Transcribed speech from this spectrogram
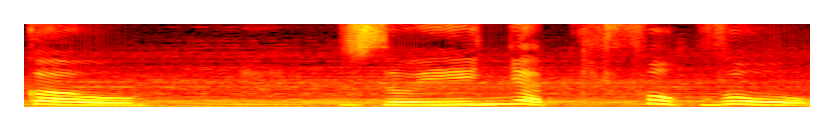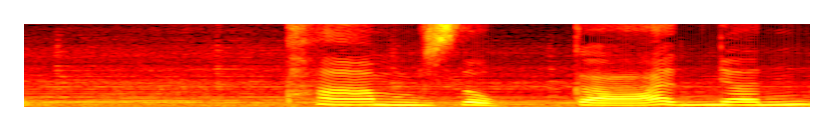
cầu duy nhất phục vụ tham dục cá nhân.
